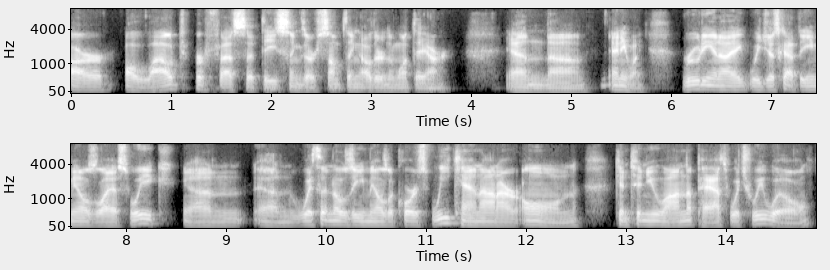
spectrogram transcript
are allowed to profess that these things are something other than what they are. And uh, anyway, Rudy and I, we just got the emails last week, and and within those emails, of course, we can on our own continue on the path, which we will,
